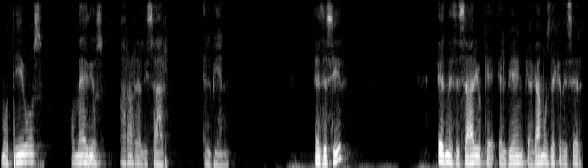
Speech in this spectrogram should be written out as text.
motivos o medios para realizar el bien. Es decir, es necesario que el bien que hagamos deje de ser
